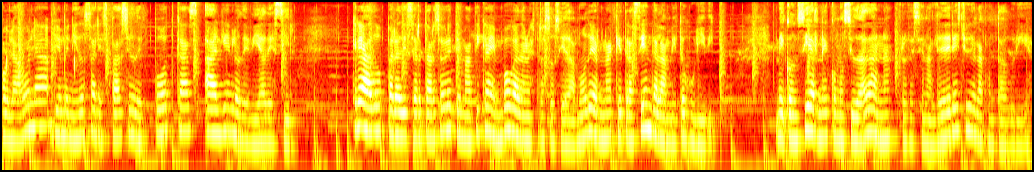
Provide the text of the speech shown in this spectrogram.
Hola, hola, bienvenidos al espacio de podcast Alguien lo debía decir, creado para disertar sobre temática en boga de nuestra sociedad moderna que trasciende al ámbito jurídico. Me concierne como ciudadana, profesional de Derecho y de la Contaduría.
